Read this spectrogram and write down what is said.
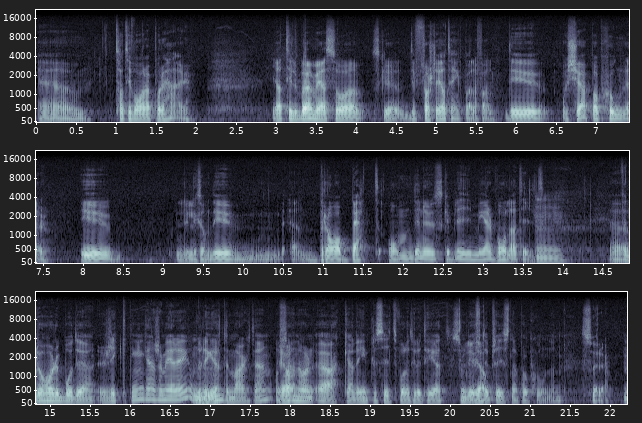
eh, ta tillvara på det här? Ja, till att börja med så, skulle, det första jag tänker på i alla fall, det är ju att köpa optioner. Det är ju, liksom, det är ju en bra bett om det nu ska bli mer volatilt. För då har du både riktningen kanske med dig om du ligger efter marknaden och Ja. sen har du en ökande implicit volatilitet som lyfter Ja. priserna på optionen. Så är det.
